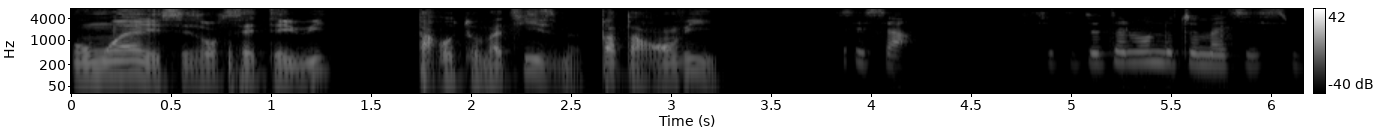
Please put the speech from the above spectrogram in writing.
au moins les saisons 7 et 8, par automatisme, pas par envie. C'est ça. C'était totalement de l'automatisme.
